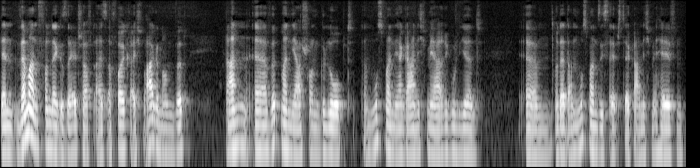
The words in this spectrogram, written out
Denn wenn man von der Gesellschaft als erfolgreich wahrgenommen wird, dann äh, wird man ja schon gelobt. Dann muss man ja gar nicht mehr reguliert ähm, oder dann muss man sich selbst ja gar nicht mehr helfen.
